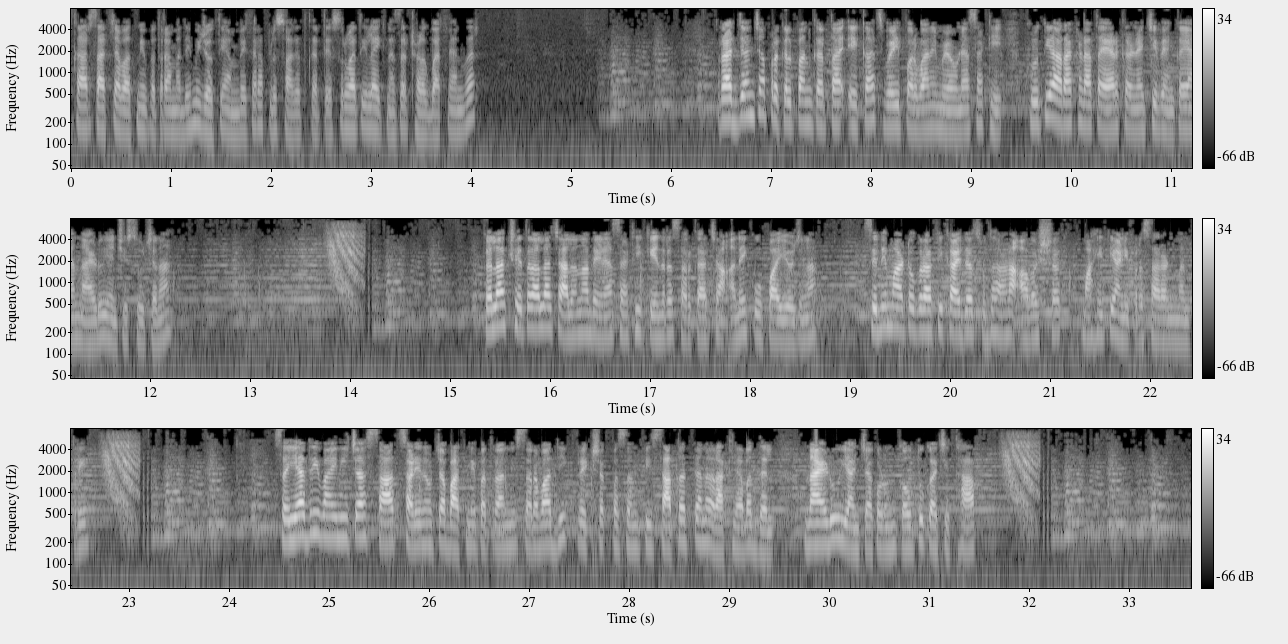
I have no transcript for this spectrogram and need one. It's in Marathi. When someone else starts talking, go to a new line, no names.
नमस्कार सातच्या बातमीपत्रामध्ये मी ज्योती आंबेकर आपलं स्वागत करते. सुरुवातीला एक नजर ठळक बातम्यांवर. राज्यांच्या प्रकल्पांकरता एकाच वेळी परवाने मिळवण्यासाठी कृती आराखडा तयार करण्याची व्यंकय्या नायडू यांची सूचना. कला क्षेत्राला चालना देण्यासाठी केंद्र सरकारच्या अनेक उपाययोजना. सिनेमाटोग्राफी कायद्यात सुधारणा आवश्यक माहिती आणि प्रसारण मंत्री. सह्याद्री वाहिनीच्या सात साडेनऊच्या बातमीपत्रांनी सर्वाधिक प्रेक्षक पसंती सातत्यानं राखल्याबद्दल नायडू यांच्याकडून कौतुकाची थाप.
